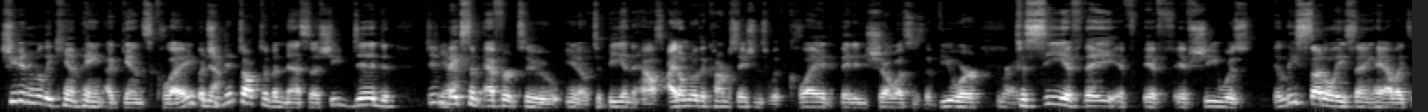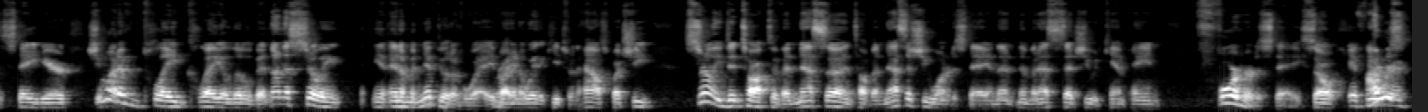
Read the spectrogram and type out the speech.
she didn't really campaign against Clay, but No. she did talk to Vanessa. She did did Yeah. make some effort to, you know, to be in the house. I don't know the conversations with Clay. They didn't show us as the viewer Right. to see if they if if if she was at least subtly saying, "Hey, I'd like to stay here." She might have played Clay a little bit, not necessarily in, a manipulative way, but Right. in a way that keeps her in the house. But she certainly did talk to Vanessa and tell Vanessa she wanted to stay, and then, then Vanessa said she would campaign for her to stay. So if we I were was-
